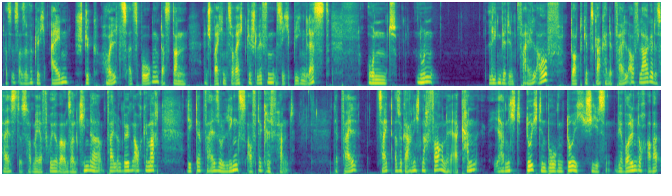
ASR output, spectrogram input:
Das ist also wirklich ein Stück Holz als Bogen, das dann entsprechend zurechtgeschliffen sich biegen lässt. Und nun legen wir den Pfeil auf. Dort gibt es gar keine Pfeilauflage. Das heißt, das haben wir ja früher bei unseren Kinderpfeil und Bögen auch gemacht. Liegt der Pfeil so links auf der Griffhand. Der Pfeil zeigt also gar nicht nach vorne. Er kann ja nicht durch den Bogen durchschießen. Wir wollen doch aber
